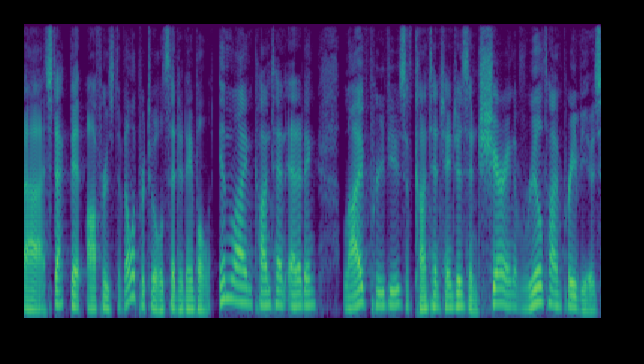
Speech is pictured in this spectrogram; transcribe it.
Uh, StackBit offers developer tools that enable inline content editing, live previews of content changes, and sharing of real time previews,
